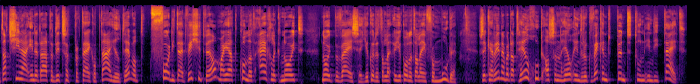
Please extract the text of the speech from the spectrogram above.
dat China inderdaad er dit soort praktijken op nahield. Hè? Want voor die tijd wist je het wel, maar je kon dat eigenlijk nooit, nooit bewijzen. Je kon, het alleen, je kon het alleen vermoeden. Dus ik herinner me dat heel goed als een heel indrukwekkend punt toen in die tijd.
